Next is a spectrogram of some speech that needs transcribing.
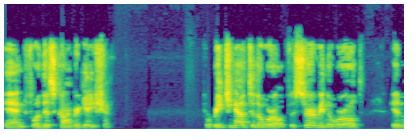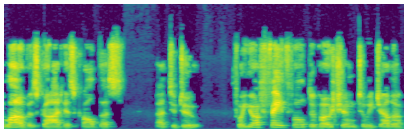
and for this congregation for reaching out to the world, for serving the world in love as God has called us uh, to do, for your faithful devotion to each other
